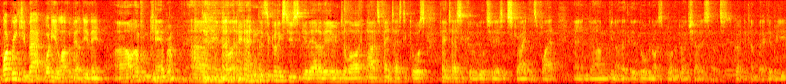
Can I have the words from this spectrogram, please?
What brings you back? What do you love about the event? Uh, I'm from Canberra, uh, in July, and it's a good excuse to get out of there in July. No, it's a fantastic course, fantastic for the wheelchairs. It's straight, it's flat, and um, you know they, the organisers put on a great show, so it's great to come back every year.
